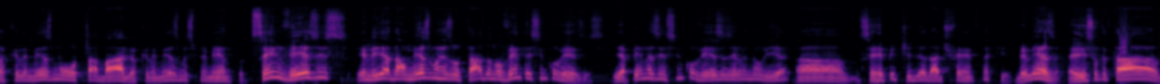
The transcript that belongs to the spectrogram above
aquele mesmo trabalho, aquele mesmo experimento 100 vezes, ele ia dar o mesmo resultado 95 vezes. E apenas em 5 vezes ele não ia uh, ser repetido e ia dar diferente daquilo. Beleza? É isso que está,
